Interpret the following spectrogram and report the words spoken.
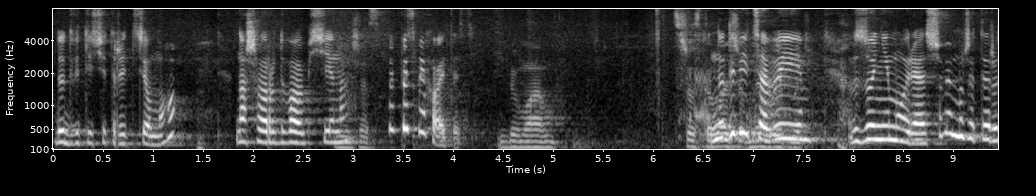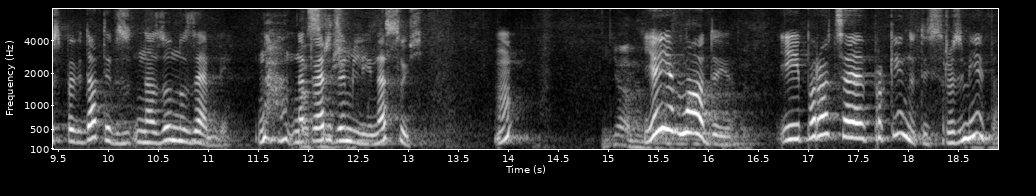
до 2037-го, наша родова община. Щас Ви посміхайтесь. думаю, що сказати. Ну щоб дивіться, не ви в зоні моря. Що ви можете розповідати в з- на зону землі, на, на, На твердь суші. землі, на суші? М? Я, не Я знаю. є владою. І пора це прокинутись, розумієте?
